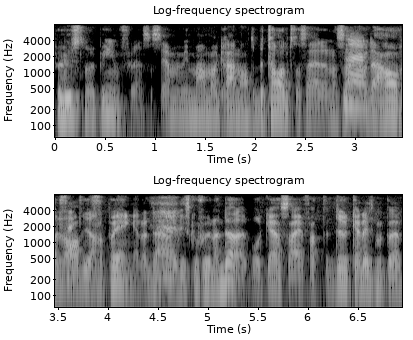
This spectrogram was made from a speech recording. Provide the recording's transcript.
Du lyssnar på influencers. Ja, men min mamma och granne har inte betalt för att säga det de säger. Nej, och där har vi den avgörande poängen och där är diskussionen död brukar jag säga. För att du kan liksom inte,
